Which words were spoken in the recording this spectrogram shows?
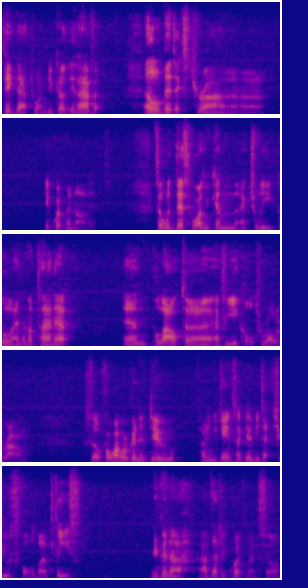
pick that one because it have a little bit extra uh, equipment on it. So with this one, you can actually go land on a planet and pull out uh, a vehicle to roll around. So for what we're going to do, I the game's not going to be that useful, but at least you're going to have that equipment. So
